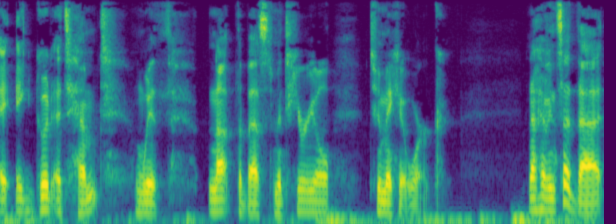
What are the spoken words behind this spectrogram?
a, a good attempt with not the best material to make it work. Now, having said that,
